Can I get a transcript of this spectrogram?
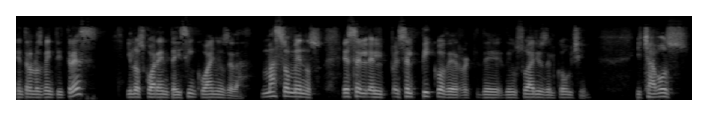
entre los 23 y los 45 años de edad. Más o menos es el, es el pico de, de, usuarios del coaching. Y chavos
